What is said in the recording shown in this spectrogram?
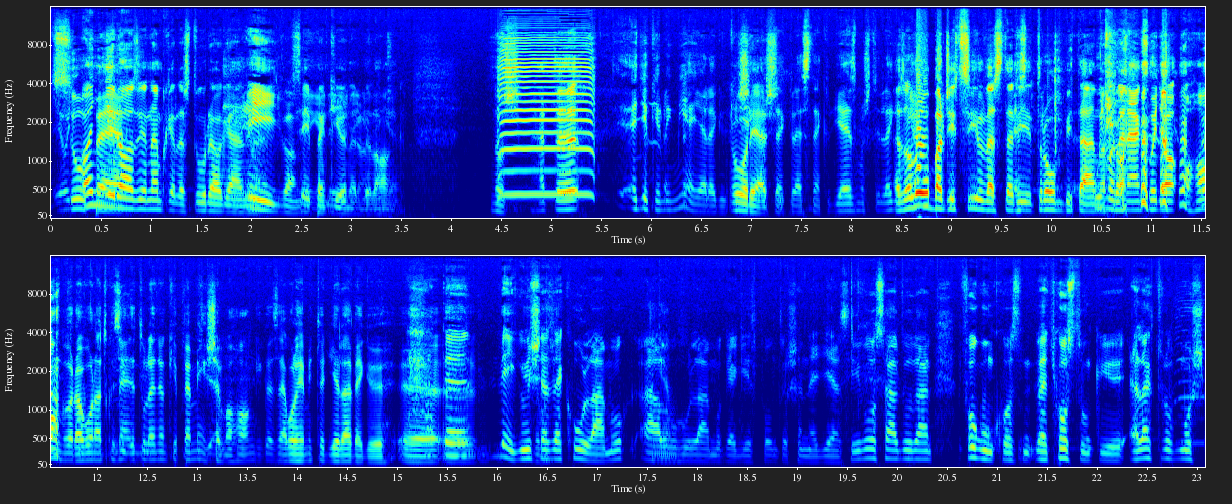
Szuper. Annyira azért nem kell ezt túlreagálni. Így van. Szépen kijön ebből a hang. igen. Nos, hát egyébként még milyen jellegű kísérletek lesznek? Ugye ez most Ez a low budget szilveszteri Úgy trombitának a... mondanánk, hogy a, a hangra vonatkozik, de tulajdonképpen mégsem a hang igazából, mint hogy a levegő. ö, Hát ö, végül is ezek hullámok, álló Igen. hullámok egész pontosan egy ilyen szívószáldudán. Fogunk hozni, vagy hoztunk elektromos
